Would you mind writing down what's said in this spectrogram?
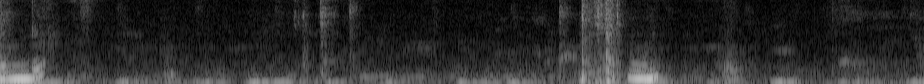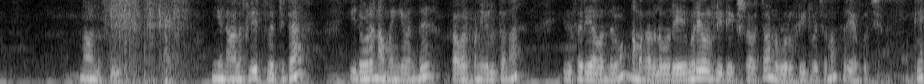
ரெண்டு. மூணு. நாலு ஃப்ளீட்ஸ் இங்கே நாலு ஃப்ளீட்ஸ் வச்சுட்டேன். இதோட நம்ம இங்கே வந்து கவர் பண்ணி எழுத்தோன்னா இது சரியாக வந்துடும் நமக்கு அதில் ஒரே ஒரே ஒரு ஃப்ளீட் எக்ஸ்ட்ரா வச்சா அந்த ஒரு ஃப்ளீட் வச்சோம்னா சரியாக போச்சு. ஓகே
